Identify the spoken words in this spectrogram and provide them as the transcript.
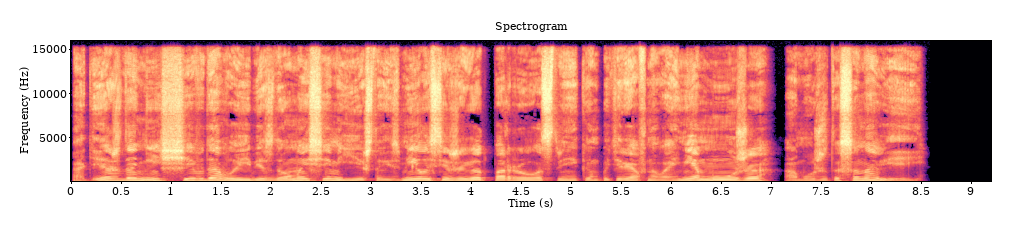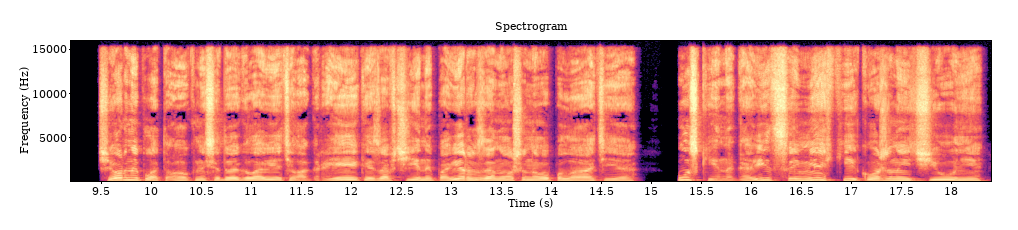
Одежда нищей вдовы, бездомной семьи, что из милости живет по родственникам, потеряв на войне мужа, а может и сыновей. Черный платок на седой голове, телогрейка из овчины поверх заношенного платья, узкие ноговицы, мягкие кожаные чуни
